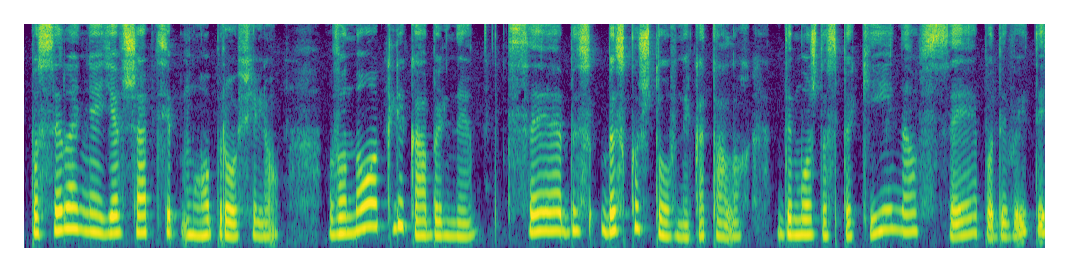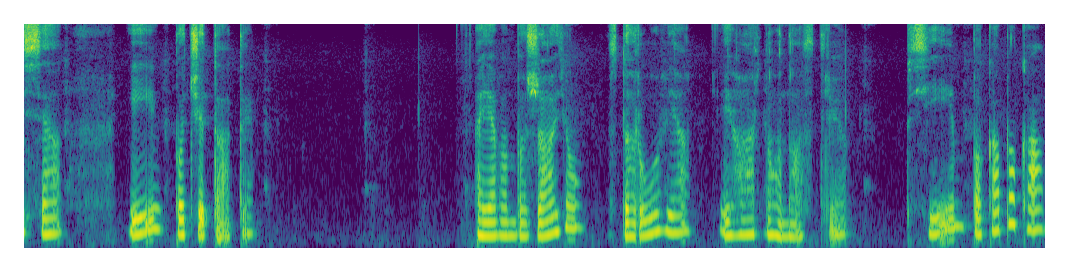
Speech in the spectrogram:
посилання є в шапці мого профілю. Воно клікабельне, це без, безкоштовний каталог, де можна спокійно все подивитися і почитати. А я вам бажаю здоров'я і гарного настрою. Всім пока-пока!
